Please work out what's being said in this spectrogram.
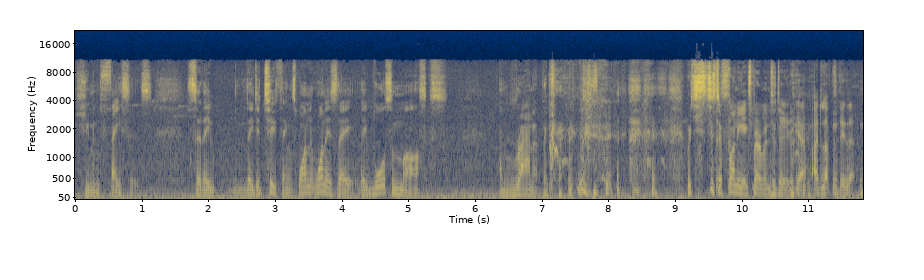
human faces. So they they did two things. One one is they they wore some masks and ran at the crows, which is just a funny experiment to do. Yeah, I'd love to do that.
